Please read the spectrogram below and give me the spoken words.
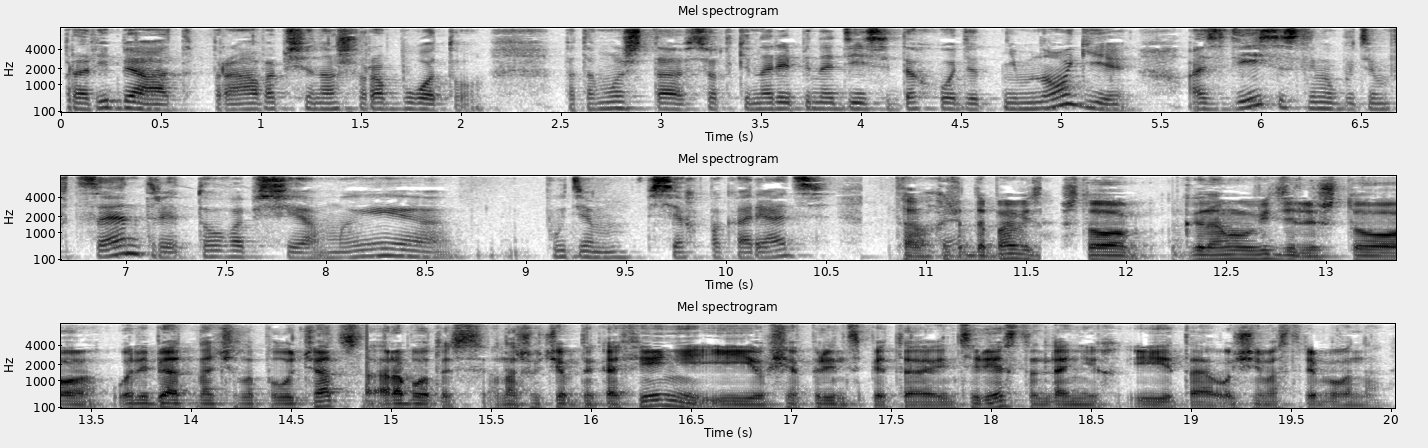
про ребят, про вообще нашу работу, потому что все-таки на Репина 10 доходят немногие, а здесь, если мы будем в центре, то вообще? Мы будем всех покорять. Да, хочу добавить, что когда мы увидели, что у ребят начало получаться работать в нашей учебной кофейне, и вообще, в принципе, это интересно для них, и это очень востребовано,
